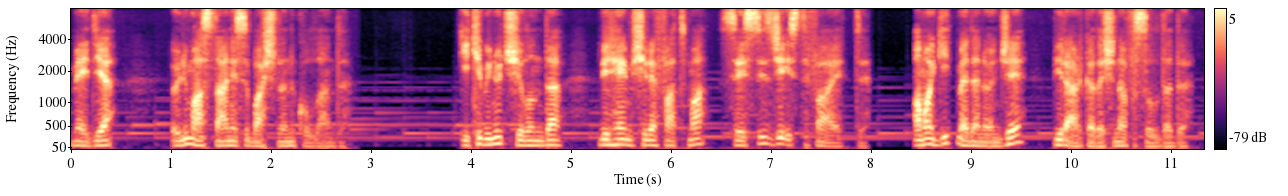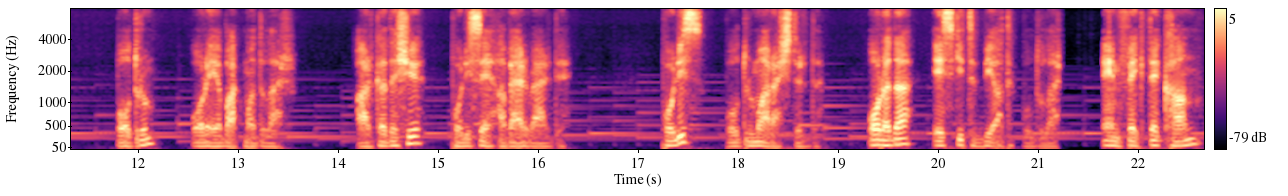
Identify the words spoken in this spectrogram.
Medya, ölüm hastanesi başlığını kullandı. 2003 yılında bir hemşire Fatma sessizce istifa etti. Ama gitmeden önce bir arkadaşına fısıldadı. Bodrum, oraya bakmadılar. Arkadaşı polise haber verdi. Polis Bodrum'u araştırdı. Orada eski tıbbi atık buldular. Enfekte kan,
